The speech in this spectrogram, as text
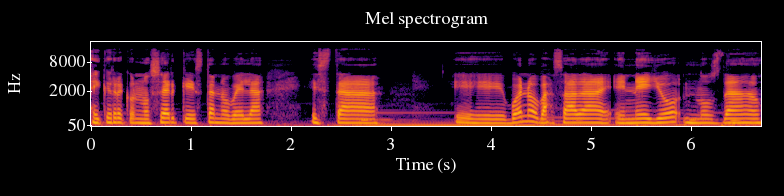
hay que reconocer que esta novela está eh, bueno, basada en ello, nos da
